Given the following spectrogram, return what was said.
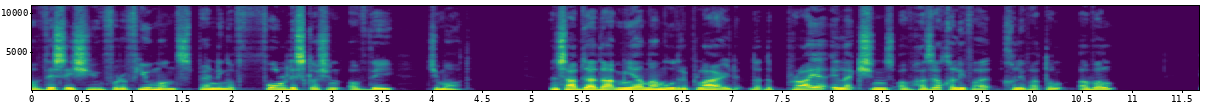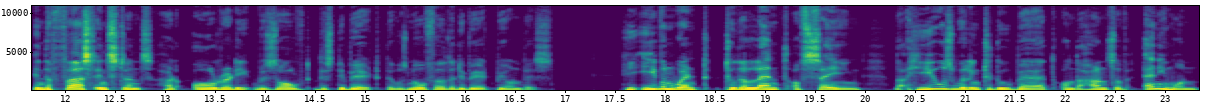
of this issue for a few months pending a full discussion of the Jamaat. And Sahibzada Mia Mahmud replied that the prior elections of Hazrat Khalifa Khalifatul Awal in the first instance had already resolved this debate. There was no further debate beyond this. He even went to the length of saying that he was willing to do bayat on the hands of anyone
